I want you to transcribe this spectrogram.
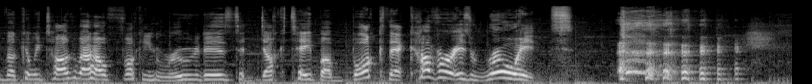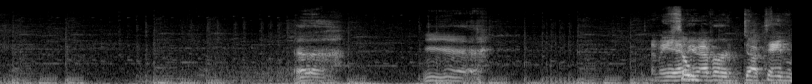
but can we talk about how fucking rude it is to duct tape a book? That cover is ruined. Ugh. Yeah. I mean, have So- you ever duct taped a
